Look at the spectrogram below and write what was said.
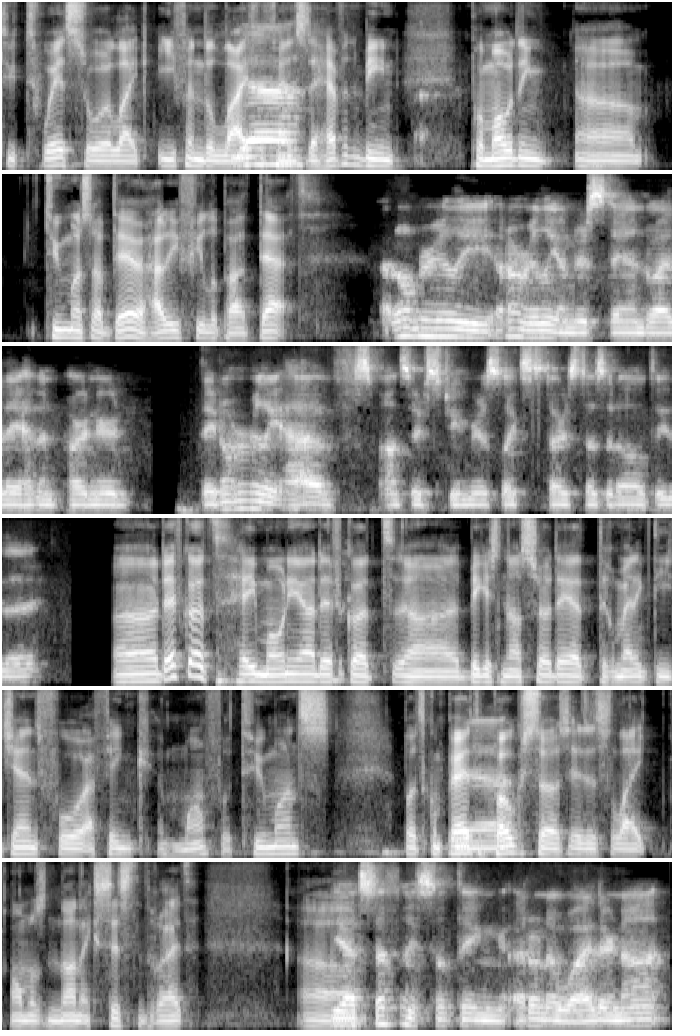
to Twitch or like even the live yeah. events. They haven't been promoting um, too much up there. How do you feel about that? I don't really I don't really understand why they haven't partnered. They don't really have sponsored streamers like Stars does it all, do they? Uh, they've got Heymonia, they've got uh, Biggest Nutso, they had Dramatic Degen for I think a month or two months. But compared yeah. to PokerStars, it is like almost non-existent, right? Um, yeah, it's definitely something. I don't know why they're not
